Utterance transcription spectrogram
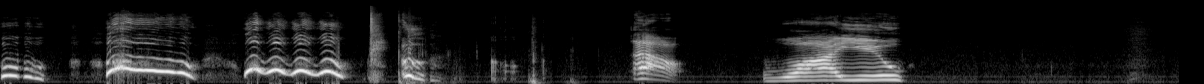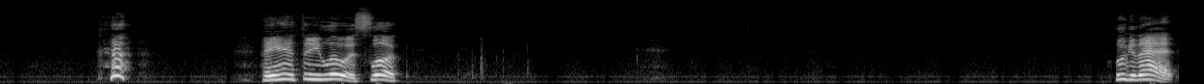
Woo, woo, woo. Woo! Woo, woo, woo, woo! Ow! Why you? hey, Anthony Lewis, look. Look at that.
